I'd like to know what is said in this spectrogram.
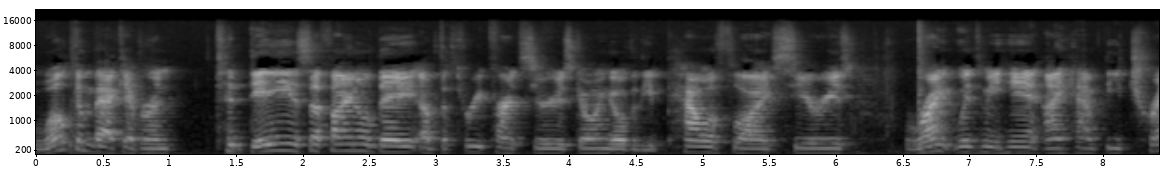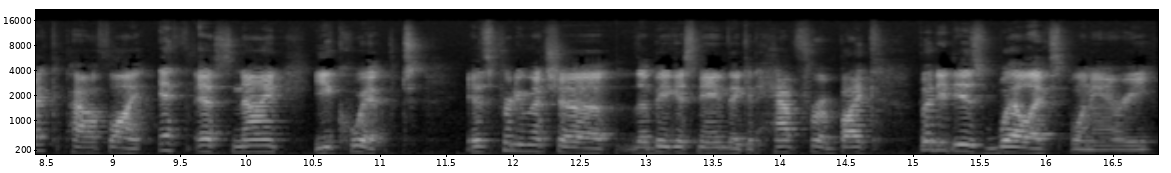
Welcome back everyone. Today is the final day of the three-part series going over the Powerfly series. Right with me here I have the Trek Powerfly FS9 equipped. It's pretty much uh, the biggest name they could have for a bike, but it is well explanatory.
